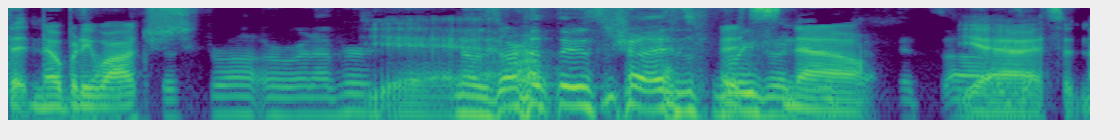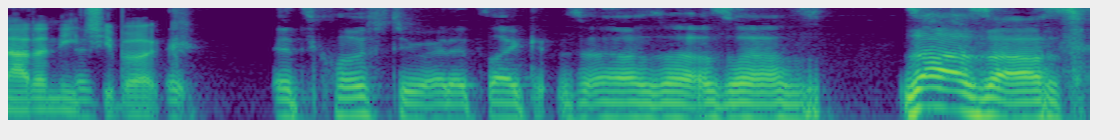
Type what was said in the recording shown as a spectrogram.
that nobody watched? Or whatever Yeah. no zarathustra is Friedrich It's- no. It's, uh, yeah, it's- it's not a Nietzsche book. it- it's close to it. It's like Zazaz. Zazaz.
